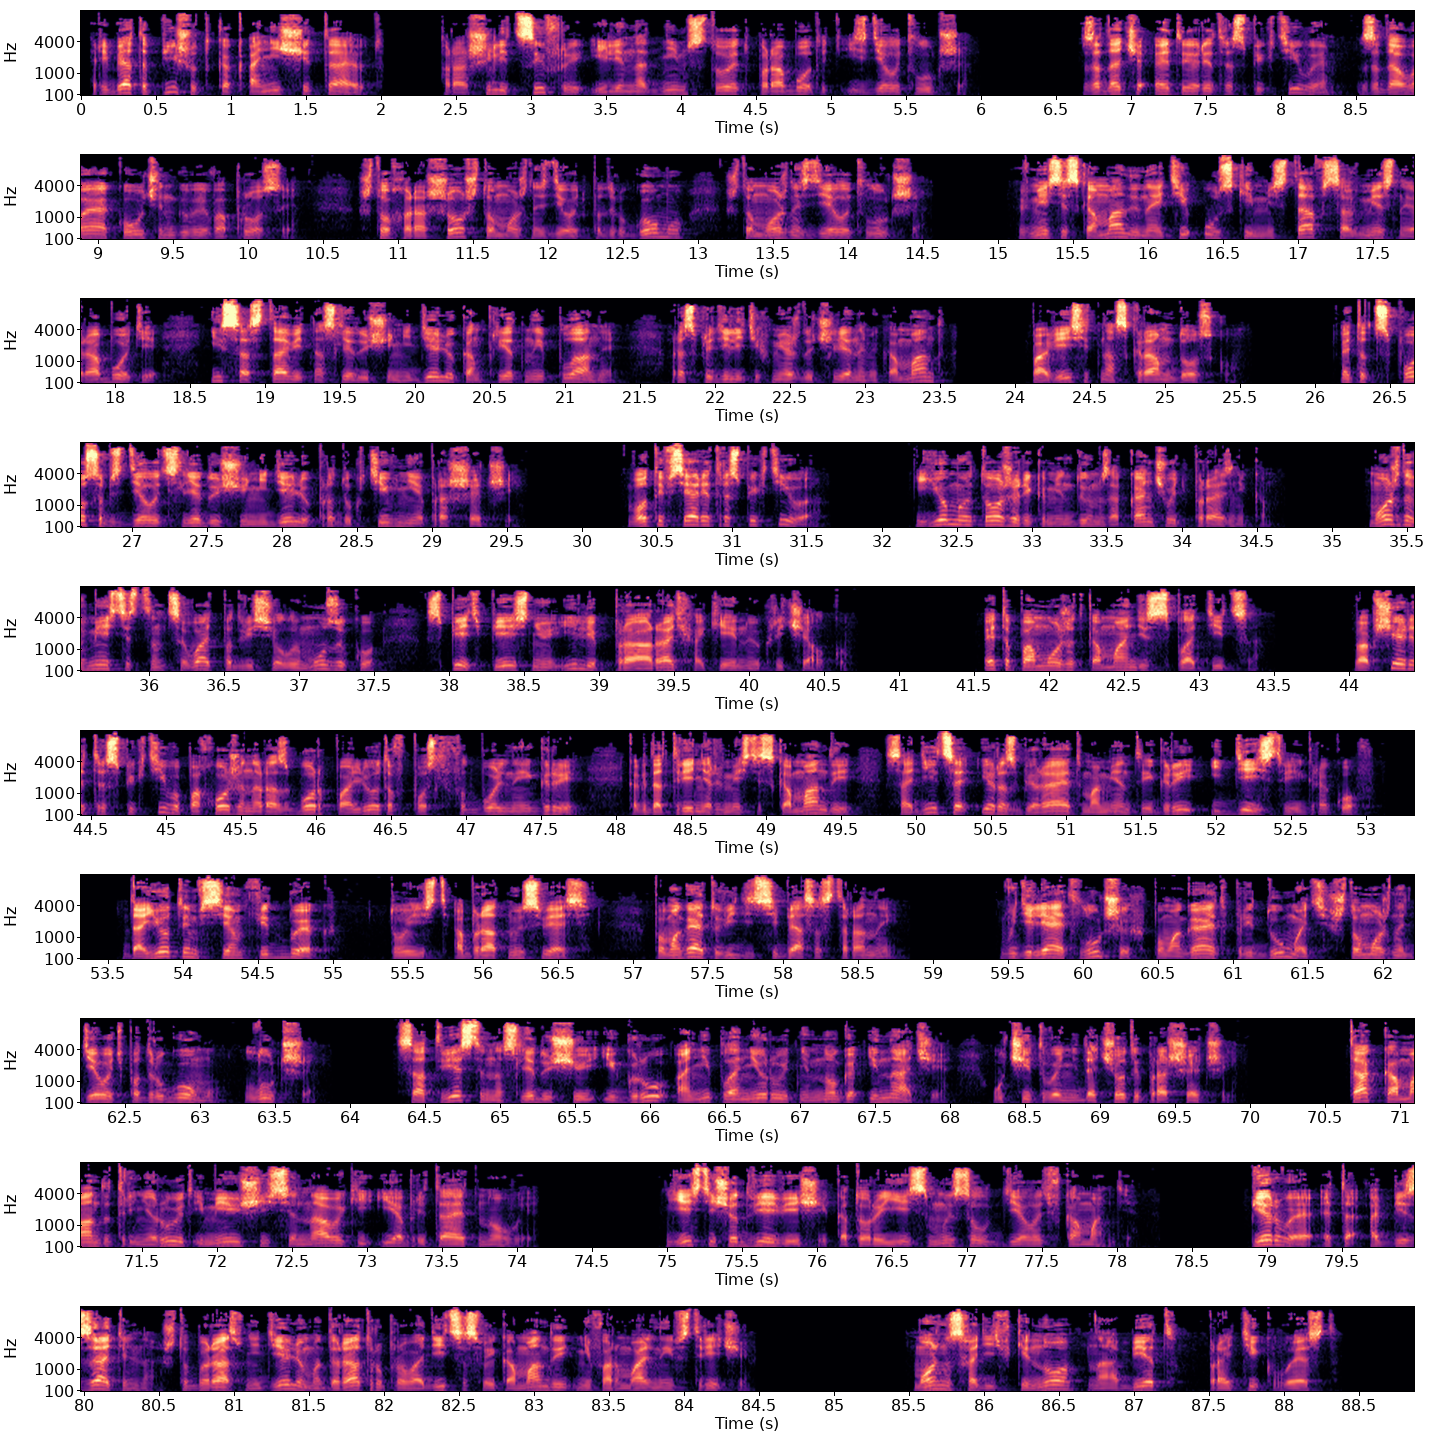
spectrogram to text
Ребята пишут, как они считают, хороши ли цифры или над ним стоит поработать и сделать лучше. Задача этой ретроспективы – задавая коучинговые вопросы, что хорошо, что можно сделать по-другому, что можно сделать лучше. Вместе с командой найти узкие места в совместной работе и составить на следующую неделю конкретные планы, распределить их между членами команд, повесить на скрам-доску. Этот способ сделать следующую неделю продуктивнее прошедшей. Вот и вся ретроспектива. Ее мы тоже рекомендуем заканчивать праздником. Можно вместе станцевать под веселую музыку, спеть песню или проорать хоккейную кричалку. Это поможет команде сплотиться. Вообще ретроспектива похожа на разбор полетов после футбольной игры, когда тренер вместе с командой садится и разбирает моменты игры и действия игроков. Дает им всем фидбэк, то есть обратную связь, помогает увидеть себя со стороны. Выделяет лучших, помогает придумать, что можно делать по-другому, лучше. Соответственно, следующую игру они планируют немного иначе, учитывая недочеты прошедшей. Так команда тренирует имеющиеся навыки и обретает новые. Есть еще две вещи, которые есть смысл делать в команде. Первое – это обязательно, чтобы раз в неделю модератору проводить со своей командой неформальные встречи. Можно сходить в кино, на обед, пройти квест.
